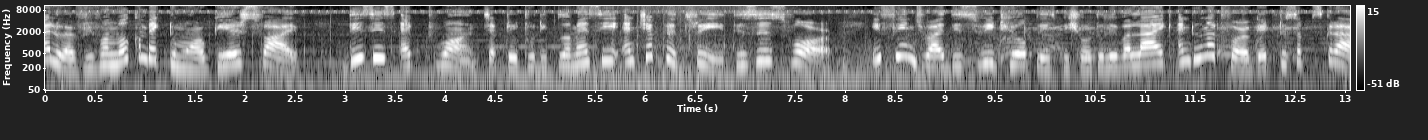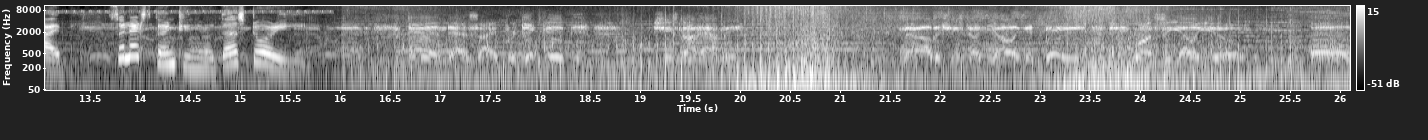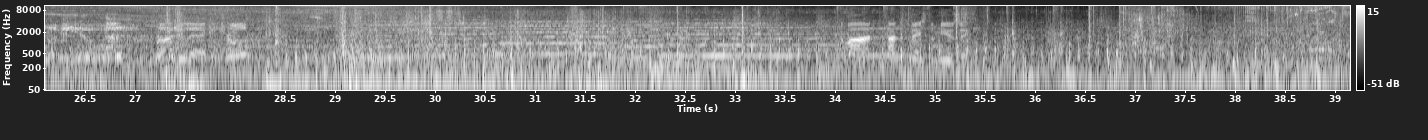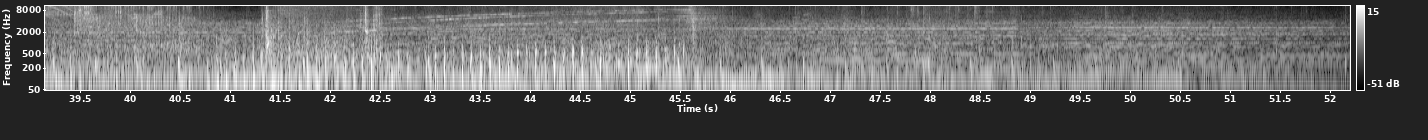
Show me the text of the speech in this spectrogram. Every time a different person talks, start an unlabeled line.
Hello everyone, welcome back to more Gears 5. This is Act 1, Chapter 2 Diplomacy and Chapter 3 This is War. If you enjoyed this video, please be sure to leave a like and do not forget to subscribe. So let's continue the story.
And as I predicted, she's not happy. Now that she's done yelling at me, she wants to yell at you. All of you. Roger that, Control.
On, time to face the music.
